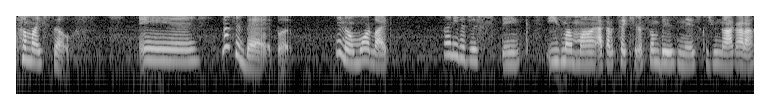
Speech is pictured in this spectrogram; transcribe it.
to myself. And nothing bad, but, you know, more like I need to just think, ease my mind. I gotta take care of some business because, you know, I got a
